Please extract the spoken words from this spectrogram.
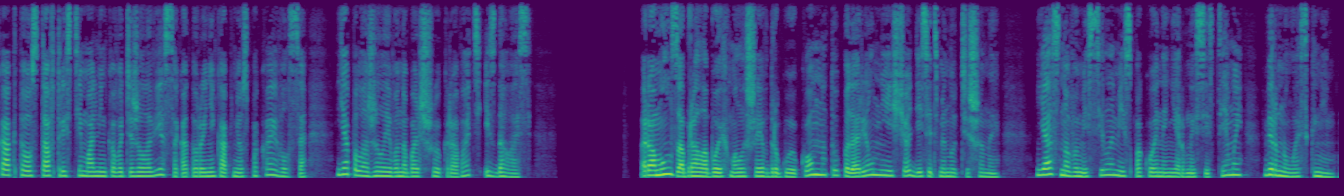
Как-то устав трясти маленького тяжеловеса, который никак не успокаивался, я положила его на большую кровать и сдалась. Рамул забрал обоих малышей в другую комнату, подарил мне еще 10 минут тишины. Я с новыми силами и спокойной нервной системой вернулась к ним.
